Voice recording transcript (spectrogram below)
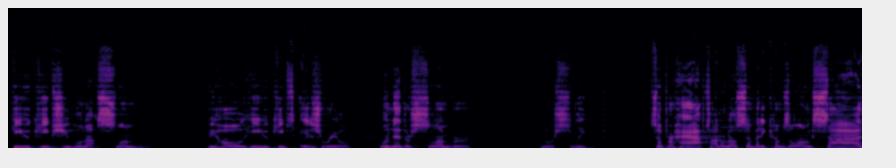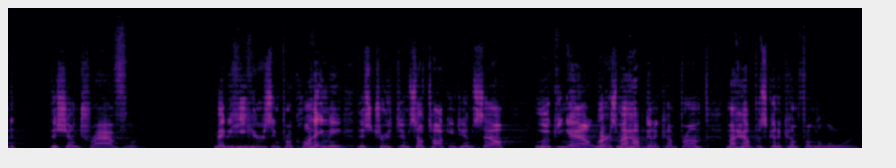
He who keeps you will not slumber. Behold, he who keeps Israel will neither slumber nor sleep. So perhaps, I don't know, somebody comes alongside this young traveler. Maybe he hears him proclaiming this truth to himself, talking to himself, looking out. Where's my help going to come from? My help is going to come from the Lord.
